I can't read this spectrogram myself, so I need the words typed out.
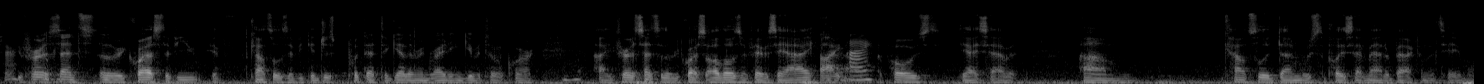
Sure. You've heard a sense of the request, if you, if councilors, if you could just put that together in writing and give it to the clerk. Uh, You've heard a sense of the request. All those in favor say aye. Aye. Aye. Opposed? The ayes have it. Um, Councilor Dunn moves to place that matter back on the table.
